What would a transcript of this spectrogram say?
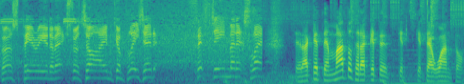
First period of extra time completed. 15 minutes left. ¿Será que te mato o será que te, que, que te aguanto?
